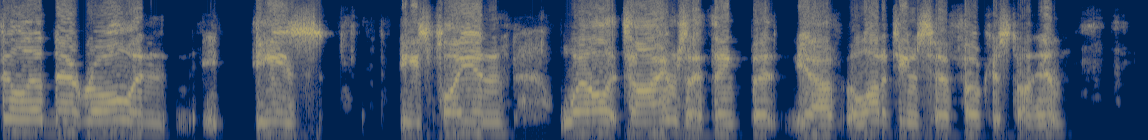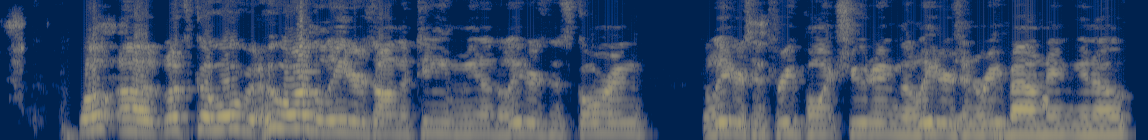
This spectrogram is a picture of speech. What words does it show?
fill in that role, and he's he's playing well at times, I think. But yeah, a lot of teams have focused on him. Well, uh, let's go over who are the leaders on the team. You know, the leaders in scoring, the leaders in three point shooting, the leaders in rebounding. You know,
